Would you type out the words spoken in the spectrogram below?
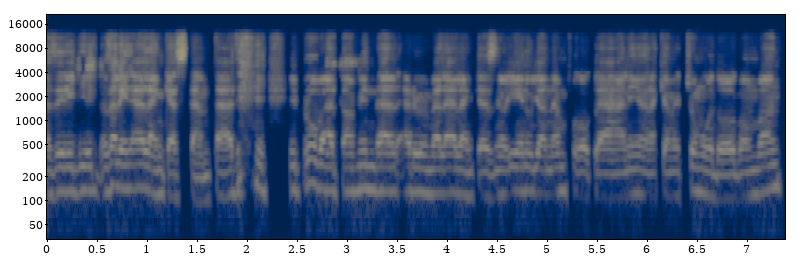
ezért így az elején ellenkeztem, tehát így próbáltam minden erőmmel ellenkezni, hogy én ugyan nem fogok leállni, nekem egy csomó dolgom van,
